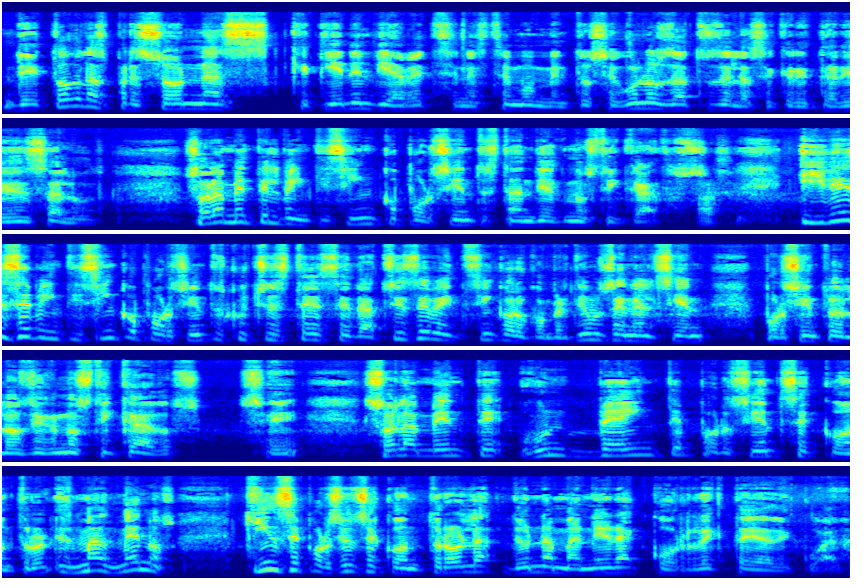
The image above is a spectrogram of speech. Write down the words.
de todas las personas que tienen diabetes en este momento, según los datos de la Secretaría de Salud, solamente el 25% están diagnosticados. Y de ese 25%, escuche usted ese dato, si ese 25 lo convertimos en el 100% de los diagnosticados, ¿sí? solamente un 20% se controla, es más, menos, 15% se controla de una manera correcta y adecuada.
